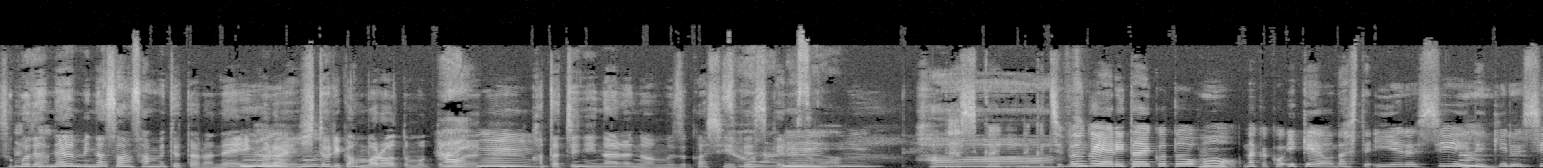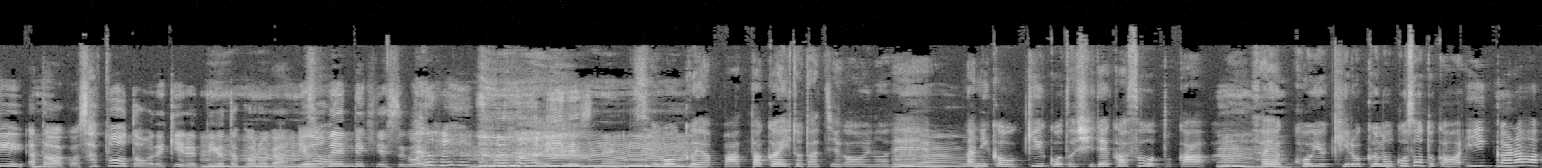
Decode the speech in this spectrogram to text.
そこでね、皆さん冷めてたらね、いくら一人頑張ろうと思っても、形になるのは難しいですけれども。確かに。なんか自分がやりたいことも、なんかこう意見を出して言えるし、うん、できるし、あとはこうサポートもできるっていうところが両面できてすごい、いいですね。すごくやっぱあったかい人たちが多いので、何か大きいことしでかそうとか、最悪こういう記録残そうとかはいいから、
